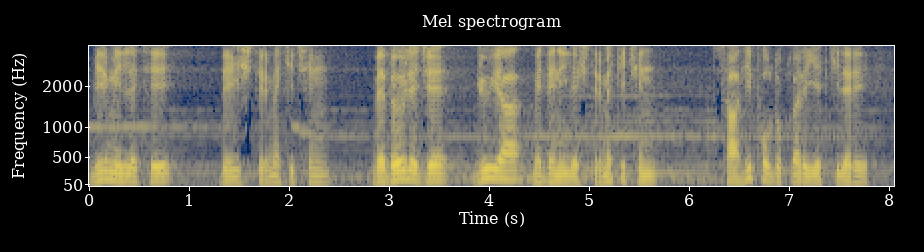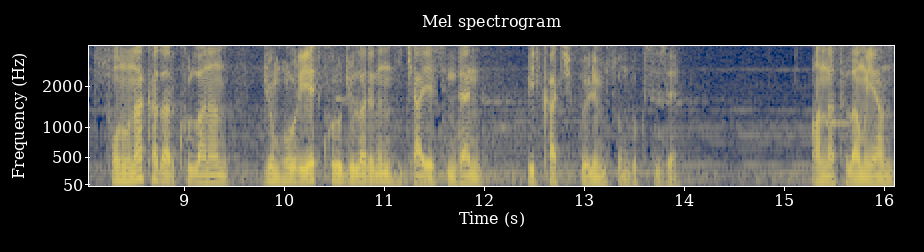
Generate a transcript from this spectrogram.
Bir milleti değiştirmek için ve böylece güya medenileştirmek için sahip oldukları yetkileri sonuna kadar kullanan Cumhuriyet kurucularının hikayesinden birkaç bölüm sunduk size. Anlatılamayan,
